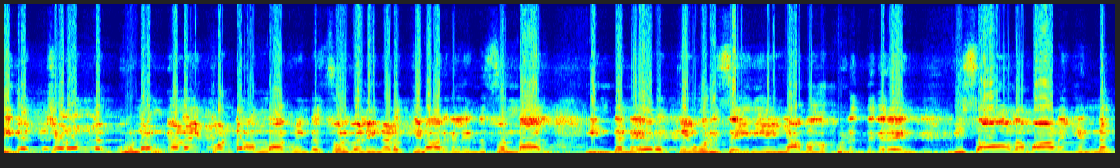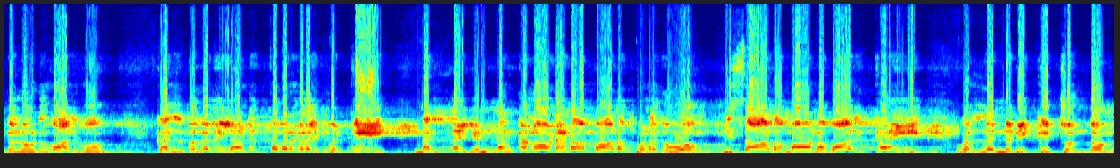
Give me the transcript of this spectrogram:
மிகச்சிறந்த குணங்களை கொண்டு அல்லாஹ்வின் ரசூல் வழி நடத்தினார்கள் என்று சொன்னால் இந்த நேரத்தில் ஒரு செய்தியை ஞாபகப்படுத்துகிறேன். விசாலமான எண்ணங்களோடு வாழ்வோம். கல்புகளில் அடுத்தவர்களை பற்றி நல்ல எண்ணங்களோடு நாம் வாழ பழகுவோம். விசாலமான வாழ்க்கை வல்ல நபிக்கு சொந்தம்.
